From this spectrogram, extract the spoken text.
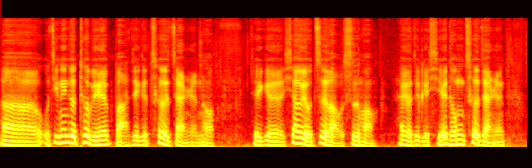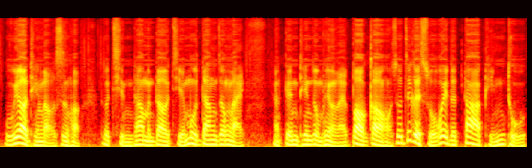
呃，我今天就特别把这个策展人哈。这个肖有志老师哈，还有这个协同策展人吴耀庭老师哈，都请他们到节目当中来，啊，跟听众朋友来报告哈，说这个所谓的大平图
